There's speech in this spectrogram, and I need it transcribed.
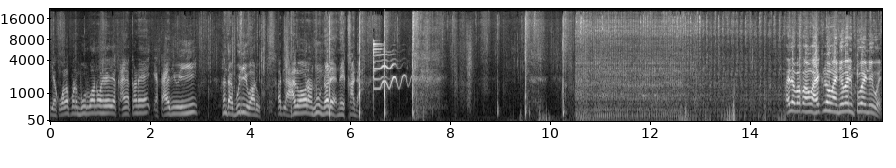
એક ઓલો પણ બુરવાનો છે એક આયા કણે એક આર્યું ઈ. હંધા બુરી વાળું એટલે હાલવા વાળા હું નડે નહીં ખાડા. અલે બાપા હું હાઈકલો હોય નેવારી કોઈ નહીં હોય.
